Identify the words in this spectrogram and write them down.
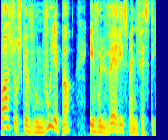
pas sur ce que vous ne voulez pas, et vous le verrez se manifester.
